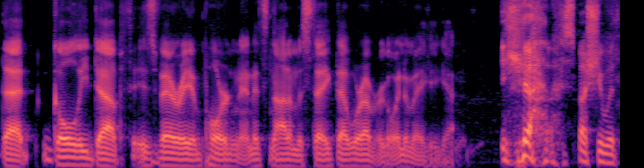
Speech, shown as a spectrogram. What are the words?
that goalie depth is very important, and it's not a mistake that we're ever going to make again. Yeah, especially with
